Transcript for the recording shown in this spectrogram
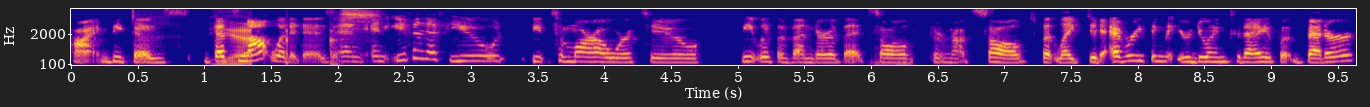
time because that's not what it is. And and even if you- tomorrow were to meet with a vendor that Mhm. solved or not solved, but like did everything that you're doing today but better,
